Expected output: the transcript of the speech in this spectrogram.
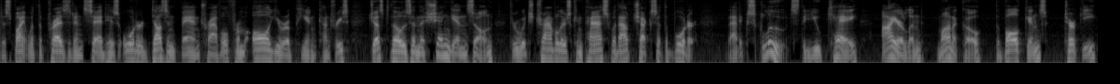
Despite what the president said, his order doesn't ban travel from all European countries, just those in the Schengen zone through which travelers can pass without checks at the border. That excludes the UK, Ireland, Monaco, the Balkans, Turkey,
